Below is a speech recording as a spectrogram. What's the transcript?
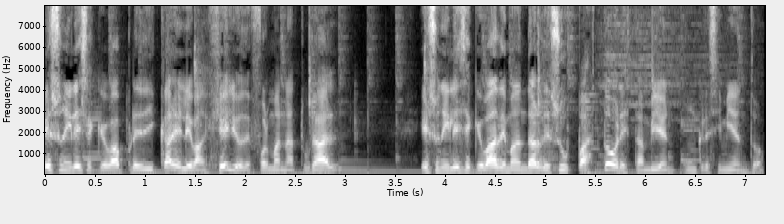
es una iglesia que va a predicar el Evangelio de forma natural, es una iglesia que va a demandar de sus pastores también un crecimiento,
